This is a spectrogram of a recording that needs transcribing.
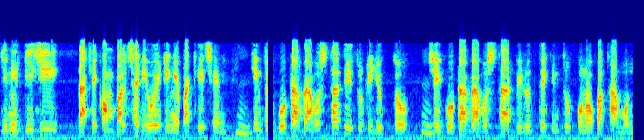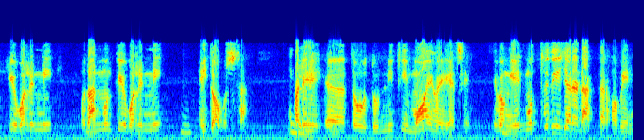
যিনি ডিজি তাকে কম্পালসারি ওয়েটিং এ পাঠিয়েছেন। কিন্তু গোটা ব্যবস্থা যে ত্রুটিযুক্ত সেই গোটা ব্যবস্থার বিরুদ্ধে কিন্তু কোনো কথা মন্ত্রীও বলেননি প্রধানমন্ত্রীও বলেননি। এই তো অবস্থা। ফলে তো দুর্নীতিময় হয়ে গেছে। এবং এর মধ্যে দিয়ে যারা ডাক্তার হবেন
